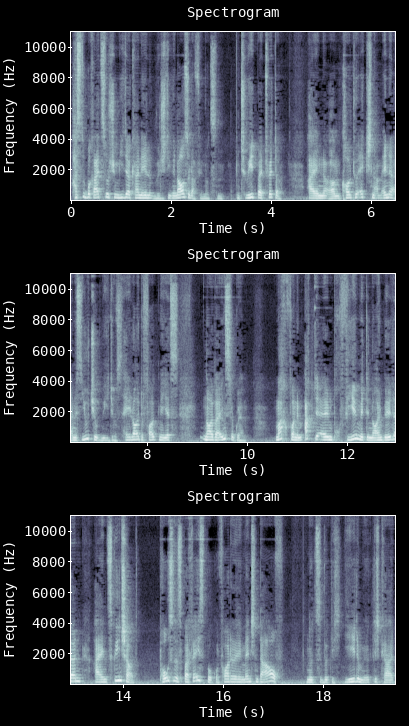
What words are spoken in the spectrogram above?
Hast du bereits Social Media Kanäle, würde ich die genauso dafür nutzen. Ein Tweet bei Twitter, ein ähm, Call to Action am Ende eines YouTube-Videos. Hey Leute, folgt mir jetzt neu bei Instagram. Mach von dem aktuellen Profil mit den neuen Bildern einen Screenshot. Poste es bei Facebook und fordere den Menschen da auf. Nutze wirklich jede Möglichkeit,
